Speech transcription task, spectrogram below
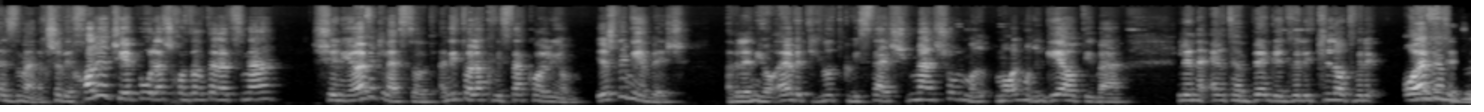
הזמן. עכשיו, יכול להיות שיהיה פעולה שחוזרת על עצמה שאני אוהבת לעשות. אני תולה כביסה כל יום. יש לי מייבש, אבל אני אוהבת לקנות כביסה, יש משהו מאוד מרגיע אותי ב... לנער את הבגד ולתלות, ואוהבת את זה.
